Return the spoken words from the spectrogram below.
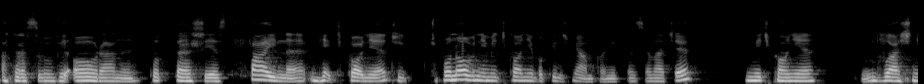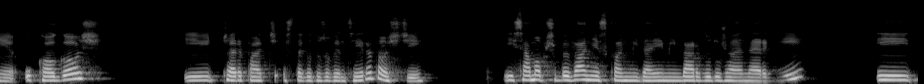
a teraz sobie mówię, o rany, to też jest fajne mieć konie, czy, czy ponownie mieć konie, bo kiedyś miałam konie w pensjonacie, mieć konie właśnie u kogoś i czerpać z tego dużo więcej radości. I samo przebywanie z końmi daje mi bardzo dużo energii i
